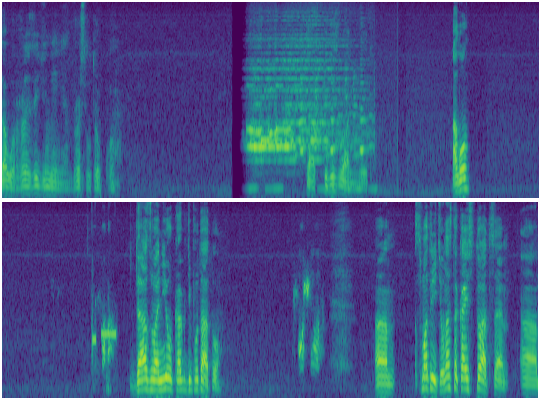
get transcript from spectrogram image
Разговор, разъединение. Бросил трубку. Так, перезванивает. Алло? Да, звонил как депутату. А, смотрите, у нас такая ситуация. А,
